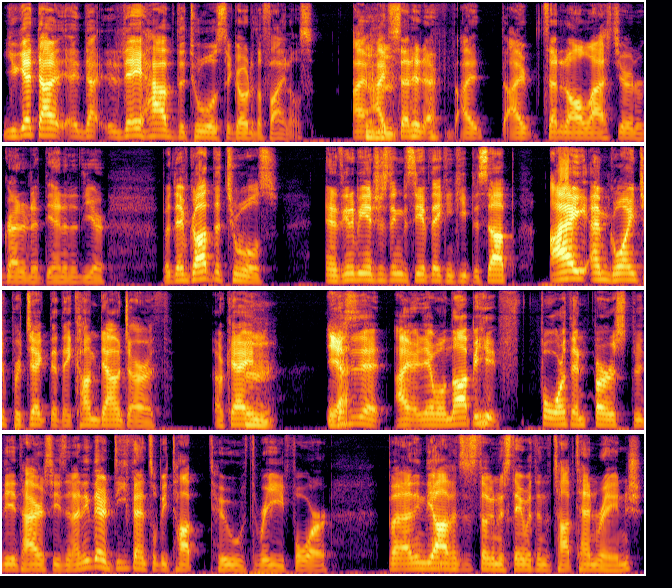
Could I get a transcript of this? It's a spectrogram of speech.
you get that that they have the tools to go to the finals. I, Mhm. I've said it. I I said it all last year and regretted it at the end of the year, but they've got the tools, and it's going to be interesting to see if they can keep this up. I am going to predict that they come down to earth. Okay, Mm. Yeah. this is it. I they will not be fourth and first through the entire season. I think their defense will be top two, three, four, but I think the offense is still going to stay within the top ten range.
